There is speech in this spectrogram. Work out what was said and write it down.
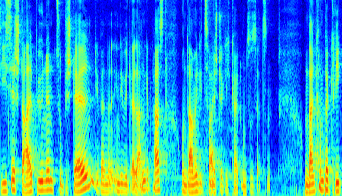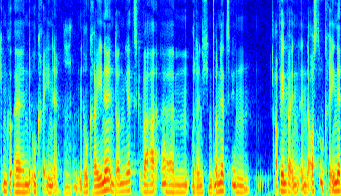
diese Stahlbühnen zu bestellen. Die werden dann individuell angepasst und damit die Zweistöckigkeit umzusetzen. Und dann kam der Krieg in, äh, in der Ukraine. Mhm. In der Ukraine, in Donetsk war, ähm, oder nicht in Donetsk, in, auf jeden Fall in, in der Ostukraine,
